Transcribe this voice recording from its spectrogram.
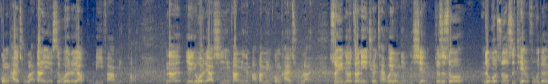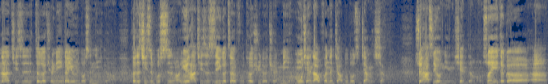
公开出来，当然也是为了要鼓励发明哈，那也为了要吸引发明人把发明公开出来，所以呢，专利权才会有年限，就是说，如果说是天赋的，那其实这个权利应该永远都是你的哈，可是其实不是哈，因为它其实是一个政府特许的权利哈，目前大部分的角度都是这样想。所以它是有年限的，所以这个呃，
